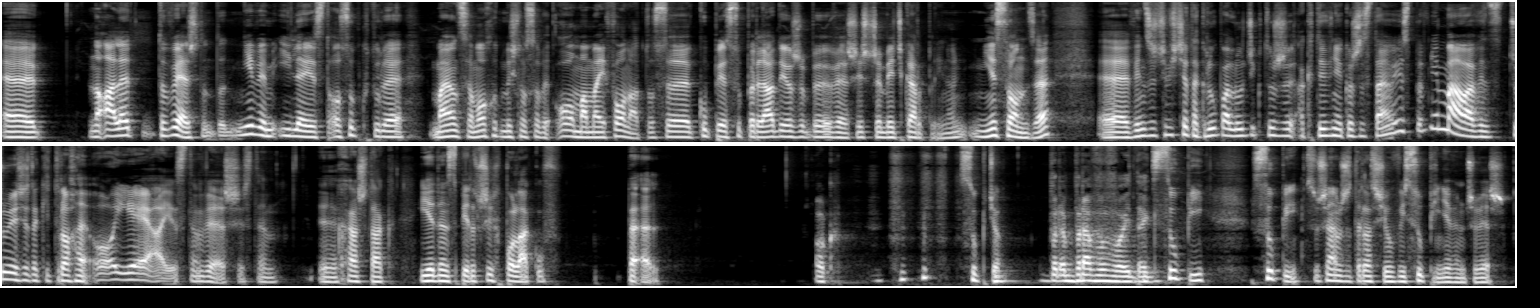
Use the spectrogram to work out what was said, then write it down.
E, no ale to wiesz, to, to nie wiem ile jest osób, które mając samochód myślą sobie, o mam iPhone'a, to sobie kupię super radio, żeby wiesz, jeszcze mieć CarPlay. No nie sądzę, e, więc rzeczywiście ta grupa ludzi, którzy aktywnie korzystają jest pewnie mała, więc czuję się taki trochę, o yeah, jestem wiesz, jestem e, hashtag jeden z pierwszych Polaków.pl Ok. Subcio. Bra brawo Wojtek. Supi. Supi. Słyszałem, że teraz się mówi supi, nie wiem czy wiesz.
